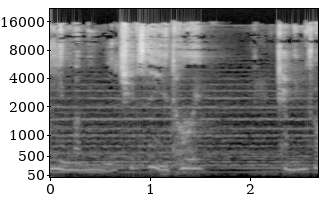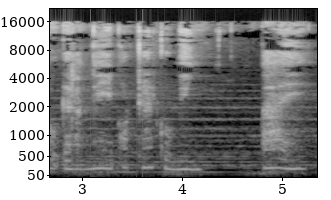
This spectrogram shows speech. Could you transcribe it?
nhìn mà mình muốn chia sẻ thôi. Cảm ơn cậu đã lắng nghe podcast của mình. Bye!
